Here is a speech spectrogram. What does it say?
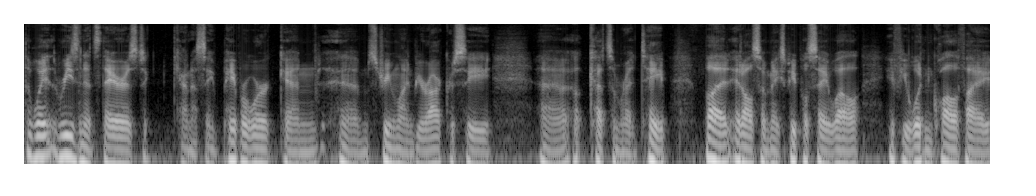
the way the reason it's there is to kind of save paperwork and um, streamline bureaucracy, uh, cut some red tape. But it also makes people say, well, if you wouldn't qualify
